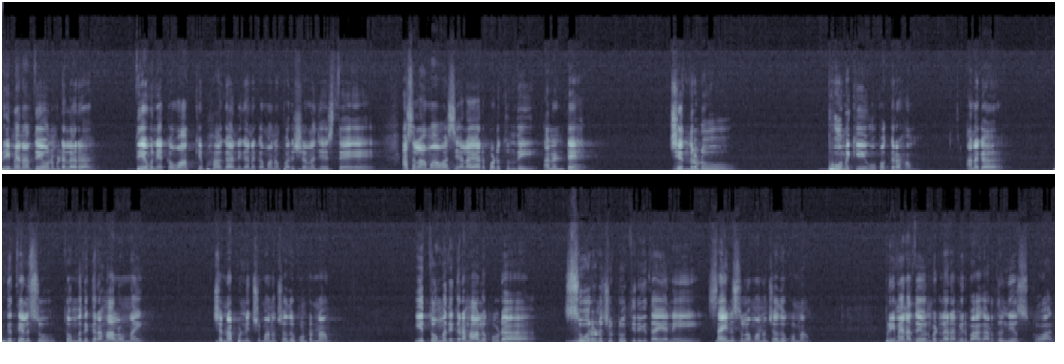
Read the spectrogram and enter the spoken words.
ప్రియమైన దేవుని బిడ్డలారా దేవుని యొక్క వాక్య భాగాన్ని గనక మనం పరిశీలన చేస్తే అసలు అమావాస్య ఎలా ఏర్పడుతుంది అని అంటే చంద్రుడు భూమికి ఉపగ్రహం. అనగా మీకు తెలుసు తొమ్మిది గ్రహాలు ఉన్నాయి. చిన్నప్పటి నుంచి మనం చదువుకుంటున్నాం. ఈ తొమ్మిది గ్రహాలు కూడా సూర్యుని చుట్టూ తిరుగుతాయని సైన్స్లో మనం చదువుకున్నాం. ప్రియమైన దేవుని బిడ్డలారా మీరు బాగా అర్థం చేసుకోవాలి.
